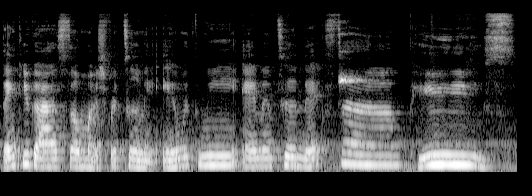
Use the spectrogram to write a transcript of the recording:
Thank you guys so much for tuning in with me. And until next time, peace.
